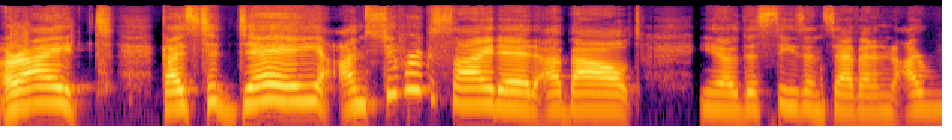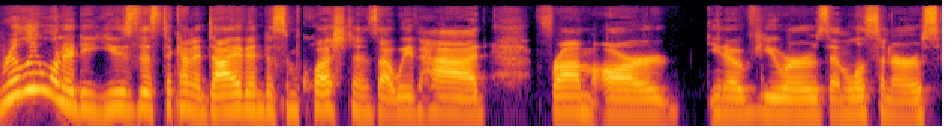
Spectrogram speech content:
All right, guys, today I'm super excited about you know this season seven and i really wanted to use this to kind of dive into some questions that we've had from our you know viewers and listeners.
